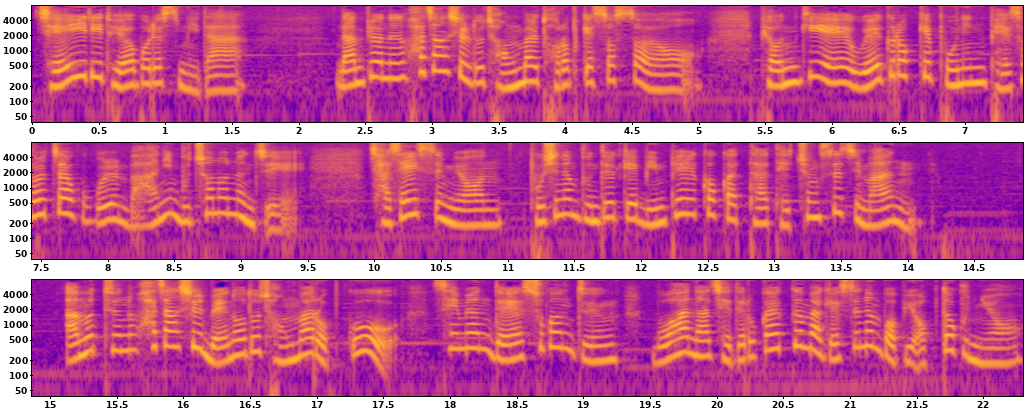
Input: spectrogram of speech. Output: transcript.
제 일이 되어버렸습니다. 남편은 화장실도 정말 더럽게 썼어요. 변기에 왜 그렇게 본인 배설 자국을 많이 묻혀놓는지 자세히 쓰면 보시는 분들께 민폐일 것 같아 대충 쓰지만 아무튼 화장실 매너도 정말 없고 세면대, 수건 등 뭐 하나 제대로 깔끔하게 쓰는 법이 없더군요.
